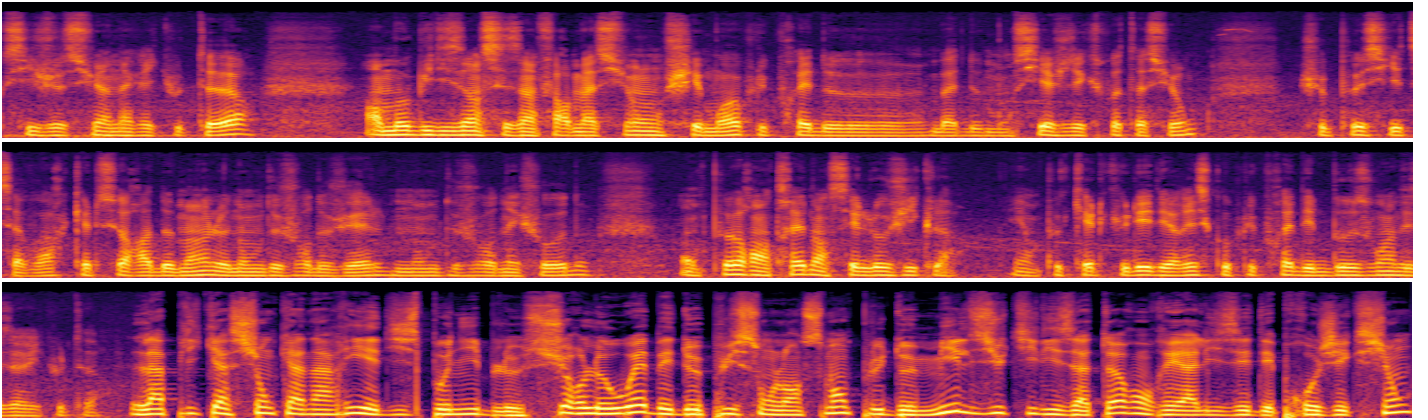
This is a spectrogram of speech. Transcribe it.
Si je suis un agriculteur, en mobilisant ces informations chez moi, plus près de, bah, de mon siège d'exploitation, je peux essayer de savoir quel sera demain le nombre de jours de gel, le nombre de journées chaudes. On peut rentrer dans ces logiques-là et on peut calculer des risques au plus près des besoins des agriculteurs. L'application Canary est disponible sur le web et depuis son lancement, plus de 1000 utilisateurs ont réalisé des projections,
